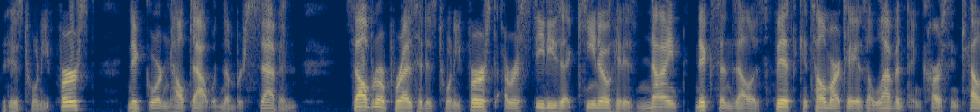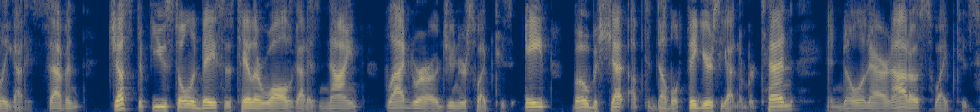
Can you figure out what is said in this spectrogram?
with his 21st. Nick Gordon helped out with number 7. Salvador Perez hit his 21st, Aristides Aquino hit his 9th, Nick Senzel his 5th, Ketel Marte his 11th, and Carson Kelly got his 7th. Just a few stolen bases, Taylor Walls got his 9th, Vlad Guerrero Jr. swiped his 8th, Bo Bichette up to double figures, he got number 10, and Nolan Arenado swiped his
